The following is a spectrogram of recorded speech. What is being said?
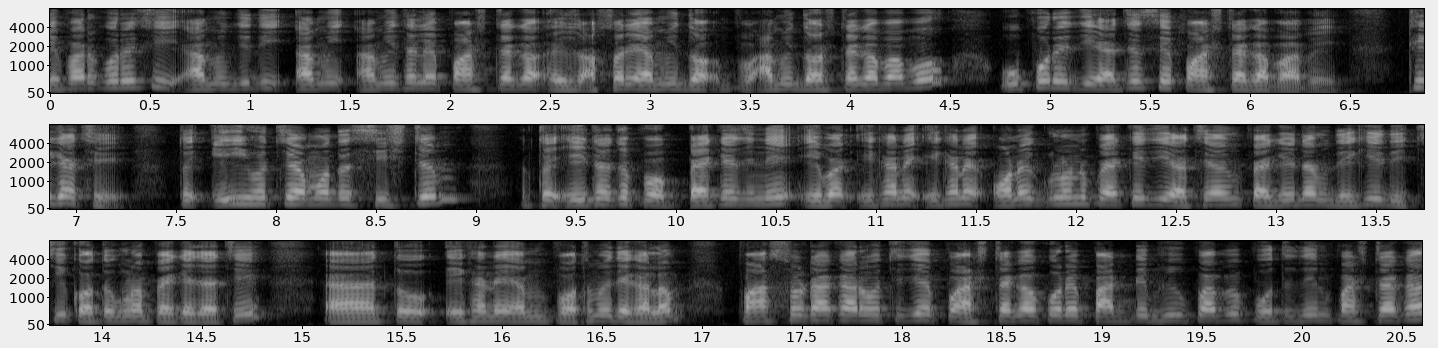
রেফার করেছি। আমি যদি, আমি আমি তাহলে পাঁচ টাকা সরি আমি আমি দশ টাকা পাবো। উপরে যে আছে, সে পাঁচ টাকা পাবে। ঠিক আছে? তো এই হচ্ছে আমাদের সিস্টেম তো এইটা হচ্ছে প্যাকেজ নিয়ে। এবার এখানে এখানে অনেকগুলো প্যাকেজই আছে। আমি প্যাকেজ আমি দেখিয়ে দিচ্ছি, কতগুলো প্যাকেজ আছে। তো এখানে আমি প্রথমে দেখালাম। পাঁচশো টাকার হচ্ছে যে পাঁচ টাকা করে পার ডে ভিউ পাবে প্রতিদিন পাঁচ টাকা।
